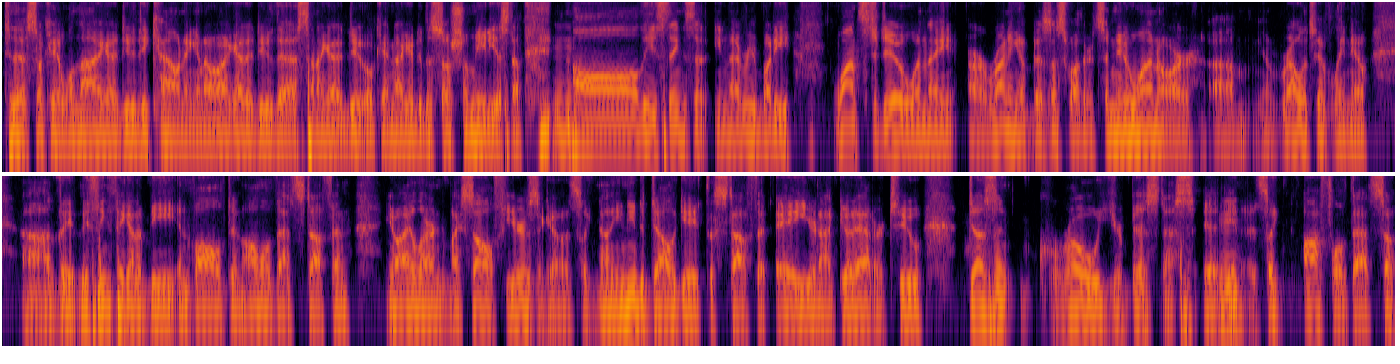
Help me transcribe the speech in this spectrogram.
to this. Okay well now i gotta do the accounting and oh i gotta do this and i gotta do okay now i gotta do the social media stuff. All these things that you know everybody wants to do when they are running a business whether it's a new one or um, you know relatively new uh, they, they think they got to be involved in all of that stuff. And you know i learned myself years ago it's like no you need to delegate the stuff that a you're not good at or two doesn't grow your business it, it- it's like offload that so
